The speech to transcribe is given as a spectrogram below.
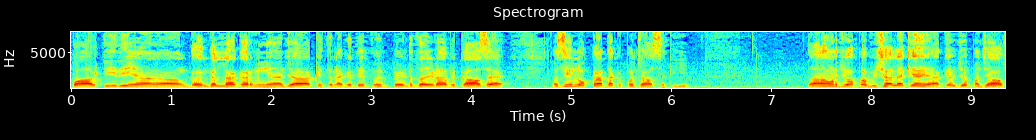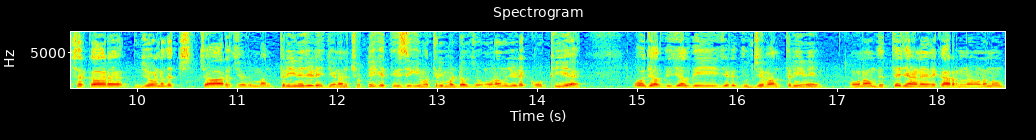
ਪਾਰਟੀ ਦੀਆਂ ਗ- ਗੱਲਾਂ ਕਰਨੀਆਂ ਜਾਂ ਕਿਤੇ ਨਾ ਕਿਤੇ ਪ- ਪਿੰਡ ਦਾ ਜਿਹੜਾ ਵਿਕਾਸ ਹੈ, ਅਸੀਂ ਲੋਕਾਂ ਤੱਕ ਪਹੁੰਚਾ ਸਕੀਏ। ਤਾਂ ਹੁਣ ਜੋ ਆਪਾਂ ਵਿਸ਼ਾ ਲੈ ਕੇ ਆਏ ਆ ਕਿ ਜੋ ਪੰਜਾਬ ਸਰਕਾਰ ਹੈ, ਜੋ ਉਹਨਾਂ ਦੇ ਚਾਰ ਜਿਹੜੇ ਮੰਤਰੀ ਨੇ ਜਿਹੜੇ, ਜਿਨ੍ਹਾਂ ਨੂੰ ਛੁੱਟੀ ਕੀਤੀ ਸੀਗੀ ਮੰਤਰੀ ਮੰਡਲ 'ਚ, ਉਹਨਾਂ ਨੂੰ ਜਿਹੜੇ ਕੋਠੀ ਹੈ, ਉਹ ਜਲਦੀ ਜਲਦੀ ਜਿਹੜੇ ਦੂਜੇ ਮੰਤਰੀ ਨੇ, ਉਹਨਾਂ ਨੂੰ ਦਿੱਤੇ ਜਾਣੇ ਦੇ ਕਾਰਨ ਉਹਨਾਂ ਨੂੰ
